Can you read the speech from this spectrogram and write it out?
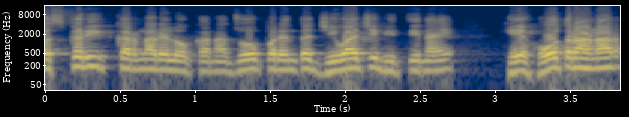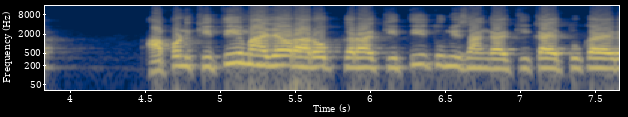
तस्करी करणाऱ्या लोकांना जोपर्यंत जीवाची भीती नाही हे होत राहणार. आपण किती माझ्यावर आरोप करा किती तुम्ही सांगा की काय तू काय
